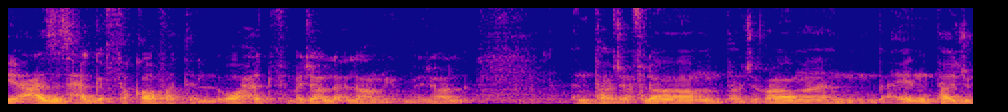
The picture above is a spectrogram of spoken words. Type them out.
يعزز حق الثقافة الواحد في مجال الإعلامي ومجال إنتاج أفلام إنتاج دراما أي إنتاج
